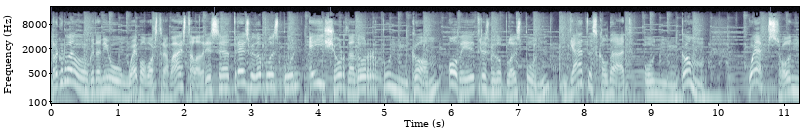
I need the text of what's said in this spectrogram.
Recordeu que teniu un web al vostre abast a l'adreça www.eixordador.com o bé www.gatescaldat.com webs on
